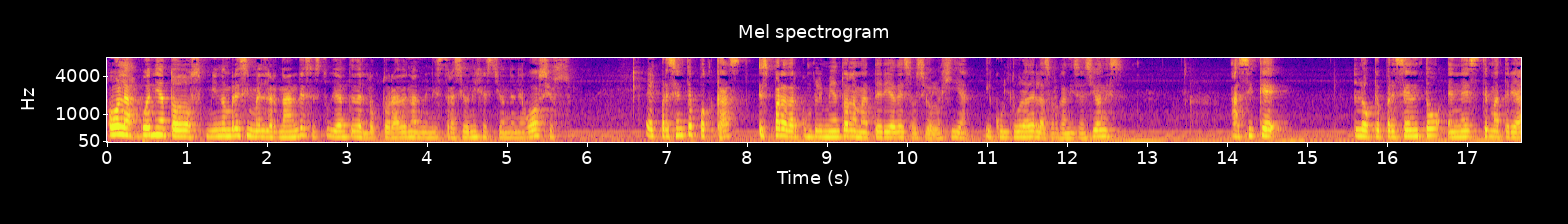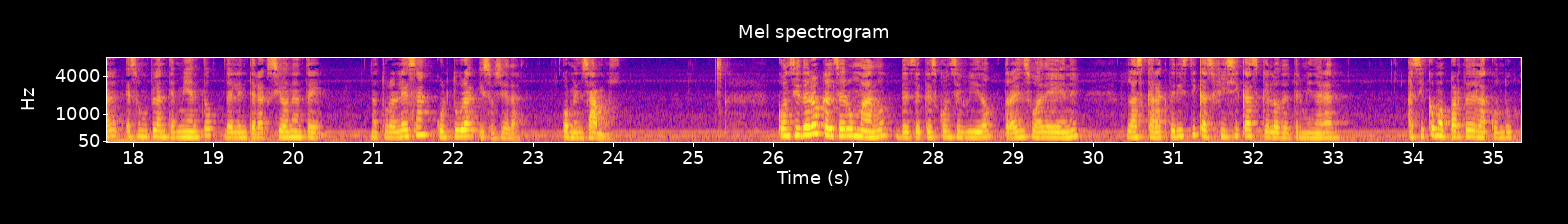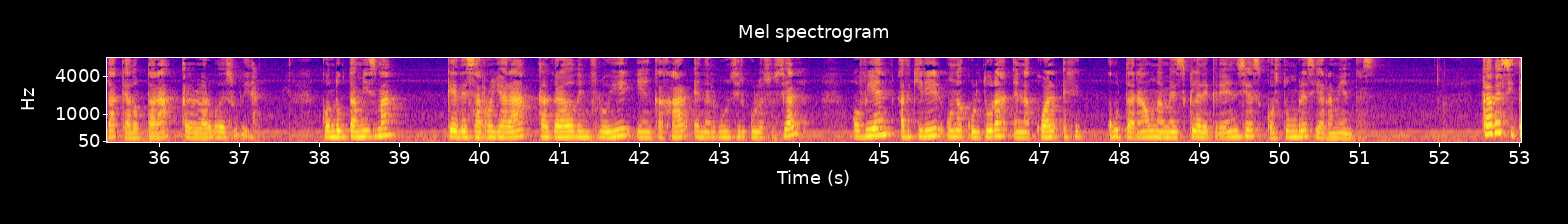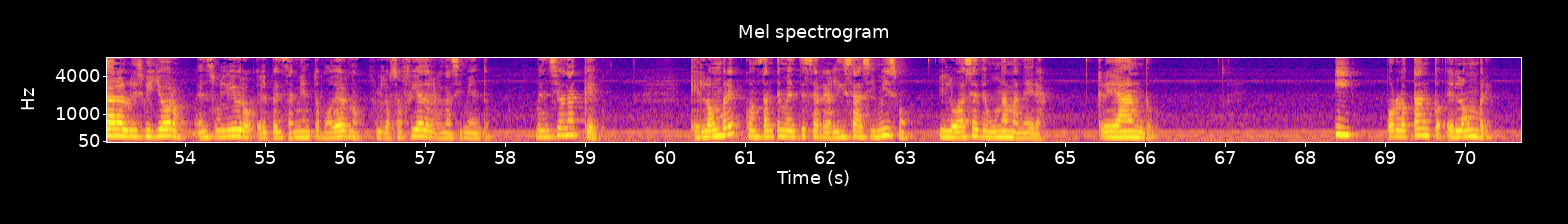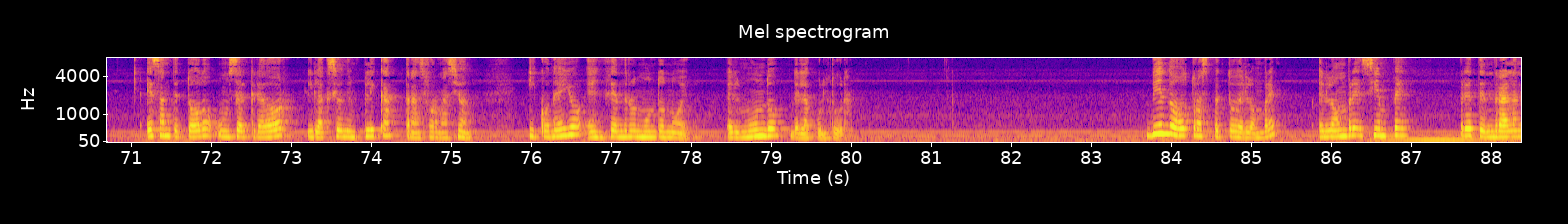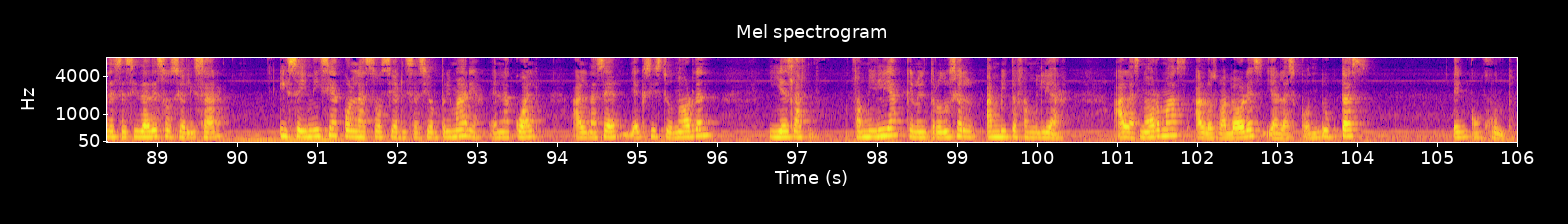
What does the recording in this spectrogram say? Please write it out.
Hola, buen día a todos. Mi nombre es Imelda Hernández, estudiante del doctorado en Administración y Gestión de Negocios. El presente podcast es para dar cumplimiento a la materia de sociología y cultura de las organizaciones. Así que lo que presento en este material es un planteamiento de la interacción entre naturaleza, cultura y sociedad. Comenzamos. Considero que el ser humano, desde que es concebido, trae en su ADN las características físicas que lo determinarán, así como parte de la conducta que adoptará a lo largo de su vida. Conducta misma que desarrollará al grado de influir y encajar en algún círculo social, o bien adquirir una cultura en la cual ejecutará una mezcla de creencias, costumbres y herramientas. Cabe citar a Luis Villoro en su libro El pensamiento moderno, Filosofía del Renacimiento. Menciona que el hombre constantemente se realiza a sí mismo y lo hace de una manera, creando. Y, por lo tanto, el hombre es ante todo un ser creador y la acción implica transformación y con ello engendra un mundo nuevo, el mundo de la cultura. Viendo otro aspecto del hombre, el hombre siempre pretendrá la necesidad de socializar y se inicia con la socialización primaria, en la cual al nacer ya existe un orden y es la familia que lo introduce al ámbito familiar, a las normas, a los valores y a las conductas en conjunto.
